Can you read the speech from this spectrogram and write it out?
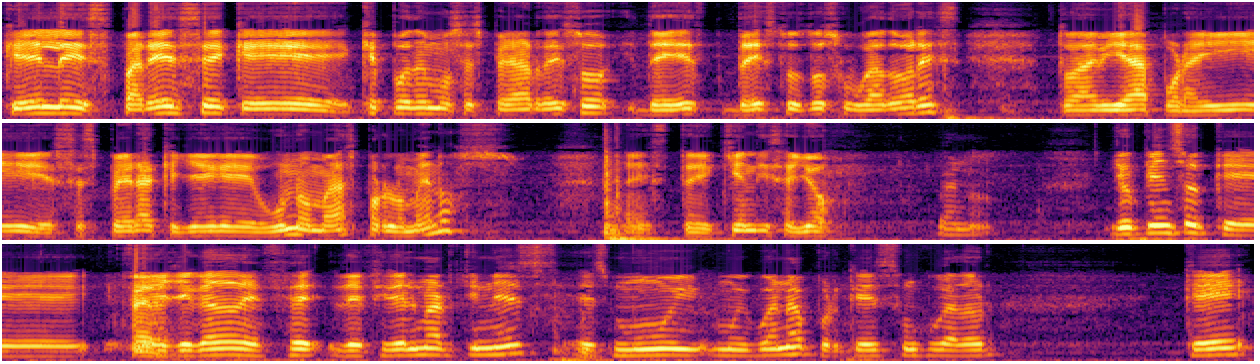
¿Qué les parece? ¿Qué, qué podemos esperar de eso, de, de estos dos jugadores? Todavía por ahí se espera que llegue uno más, por lo menos. Este, ¿quién dice yo? Bueno, yo pienso que la llegada de, de, Fidel Martínez es muy muy buena porque es un jugador que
